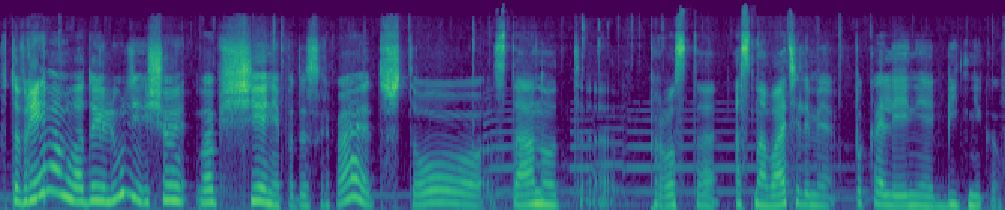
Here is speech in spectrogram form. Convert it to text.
В то время молодые люди еще вообще не подозревают, что станут э, просто основателями поколения битников.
